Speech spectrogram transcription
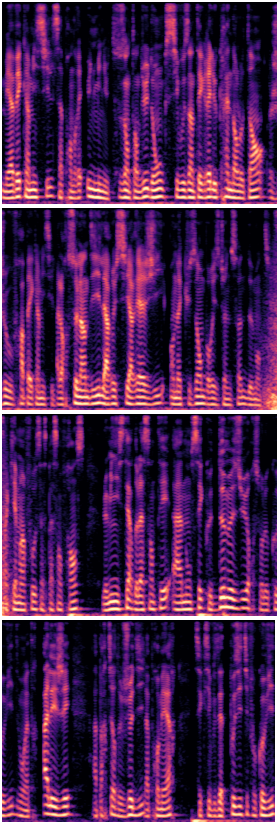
mais avec un missile, ça prendrait une minute. Sous-entendu donc, si vous intégrez l'Ukraine dans l'OTAN, je vous frappe avec un missile. Alors ce lundi, la Russie a réagi en accusant Boris Johnson de mentir. Cinquième info, ça se passe en France. Le ministère de la Santé a annoncé que deux mesures sur le Covid vont être allégées à partir de jeudi. La première, c'est que si vous êtes positif au Covid,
